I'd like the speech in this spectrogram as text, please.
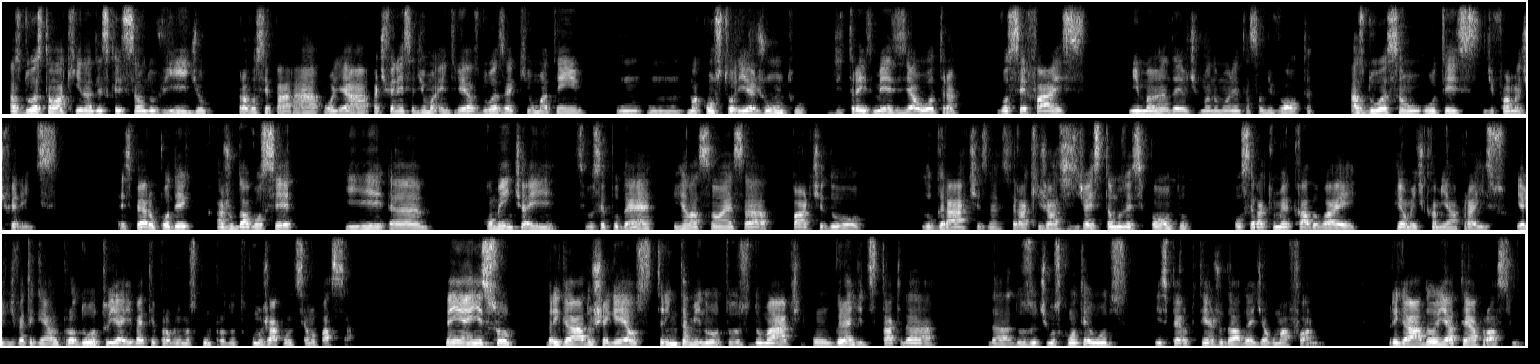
As duas estão aqui na descrição do vídeo para você parar, olhar. A diferença uma, entre as duas é que uma tem um, um, uma consultoria junto de três meses e a outra você faz, me manda e eu te mando uma orientação de volta. As duas são úteis de formas diferentes. espero poder ajudar você e uh, comente aí, se você puder, em relação a essa parte do, do grátis. Né? Será que já, já estamos nesse ponto ou será que o mercado vai realmente caminhar para isso? E a gente vai ter que ganhar um produto e aí vai ter problemas com o produto, como já aconteceu no passado. Bem, é isso. Obrigado, cheguei aos 30 minutos do marketing com um grande destaque da, da, dos últimos conteúdos e espero que tenha ajudado aí de alguma forma. Obrigado e até a próxima.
